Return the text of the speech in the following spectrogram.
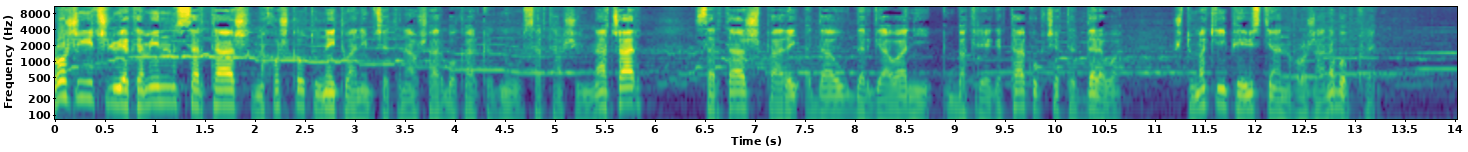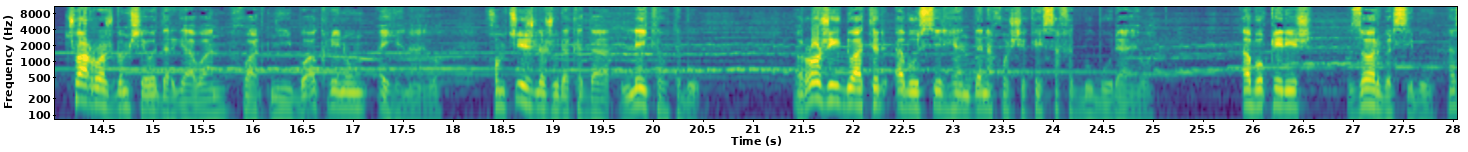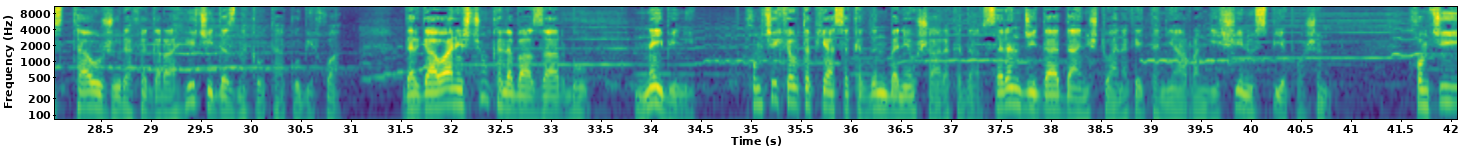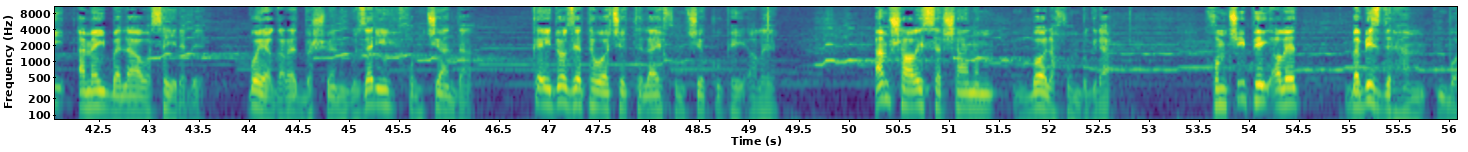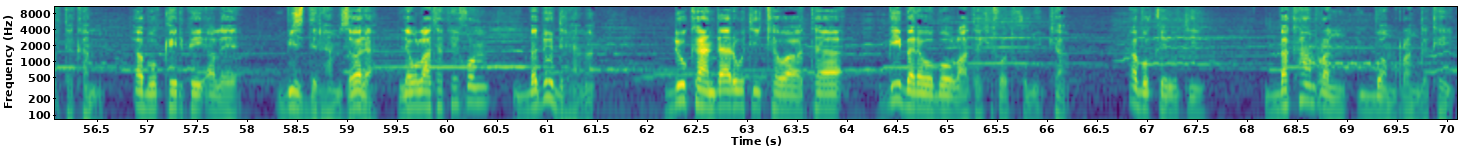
ڕۆژی چلویەکەمین سەرتاش نەخۆش کەوت و نەیتوانی بچێتە ناو شار بۆ کارکردن و سەرتاشین ناچار سەرتاش پارەی ئەدا و دەرگاوانی بەکرێگر تاکو بچێتە دەرەوە شتومەکی پێویستیان ڕۆژانە بۆ بکڕێت چوار ڕۆژ بەم شێوە دەرگاوان خواردنی بۆ ئەکرێن و ئەیهێنایەوە خۆم چێژ لە ژوورەکەدا لی کەوتە بوو ڕۆژی دواتر ئەبوو سیر هێندە نەخۆشیەکەی سەخت بوو بورایەوە ئەبوو قیریش زۆر برسی بوو هەستا و ژوورەکە گەڕا هیچی دەست نەکەوت تاکو بیخوا دەرگاوانیش چونکە لە بازار بوو نەیبینی خمچی کەوتە پیاسەکردن بە نێو شارەکەدا سەرنجی دا دانیشتوانەکەی تەنیا ڕەنگی شین و سپیە پۆشن خمچی ئەمەی بەلاوە سەیرە بێ بۆیە گەڕێت بە شوێن گوزەری خمچیاندا کە ئیدۆزێتەوە چێت لای خمچێک و پێی ئەڵێ ئەم شاڵی سەرشانم بۆ لە خۆم بگرە خمچی پێی ئەڵێت بە بیست درهەم بۆتەکەم ئەبوو قیر پێی ئەڵێ بیست درهەم زۆرە لە وڵاتەکەی خۆم بە دوو درهەمە دوو کاندار وتی کەواتە بیبەرەوە بۆ وڵاتەکە خۆت خومی بکە ئەبوو قیروتی بەکام ڕنگ بۆم ڕەنگەکەی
